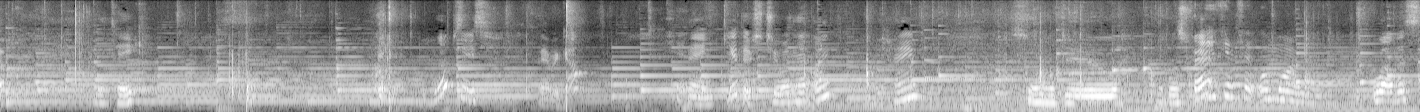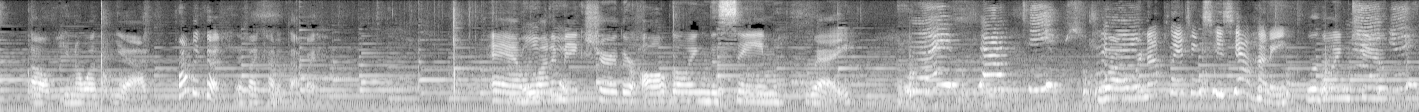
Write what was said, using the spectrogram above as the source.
So, we'll take. Whoopsies. There we go. Thank you. There's two on that one. Okay. So we'll do. Those You can fit one more on. Well, this, oh, you know what? Yeah, I probably could if I cut it that way. And we want to make sure they're all going the same way. Uh, well, we're not planting seeds yet, honey. We're going to,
